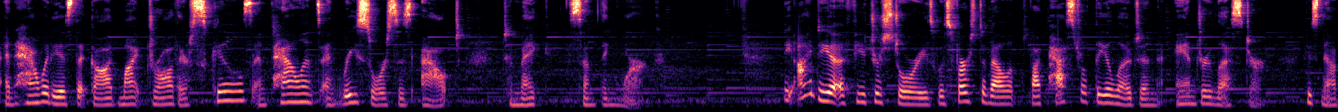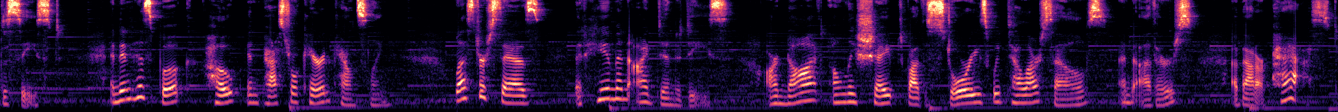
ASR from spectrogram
and how it is that God might draw their skills and talents and resources out to make something work. The idea of future stories was first developed by pastoral theologian Andrew Lester, who's now deceased. And in his book, Hope in Pastoral Care and Counseling, Lester says that human identities are not only shaped by the stories we tell ourselves and others about our past,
